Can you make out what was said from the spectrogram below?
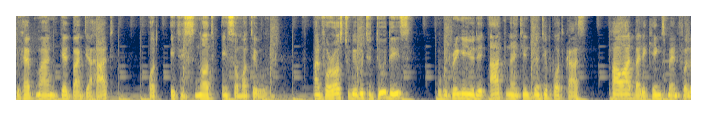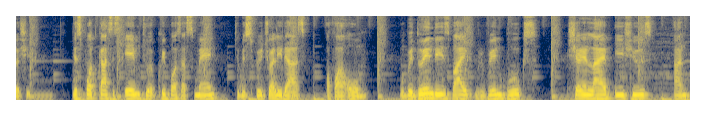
to help man get back their heart, but it is not insurmountable. And for us to be able to do this, we'll be bringing you the Acts 1920 podcast powered by the King's Men Fellowship. This podcast is aimed to equip us as men to be spiritual leaders of our own. We'll be doing this by reviewing books, sharing life issues, and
